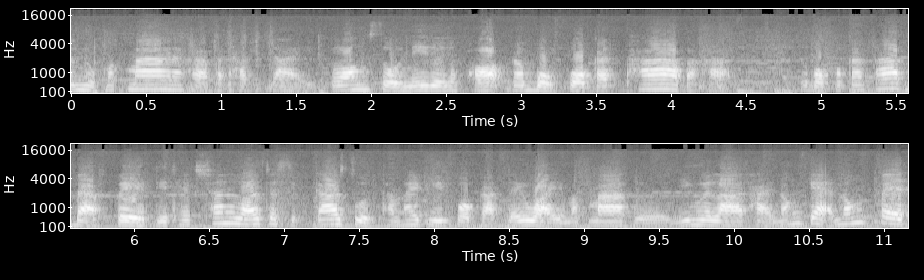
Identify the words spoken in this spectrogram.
สนุกมากๆนะคะ ประทับใจกล้องโซนี่โดยเฉพาะระบบโฟกัสภาพอะค่ะ ระบบโฟกัสภาพแบบเฟส detection 179 จุดทำให้พีทโฟกัสได้ไวมากๆเลย ยิ่งเวลาถ่ายน้องแกะน้องเป็ด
